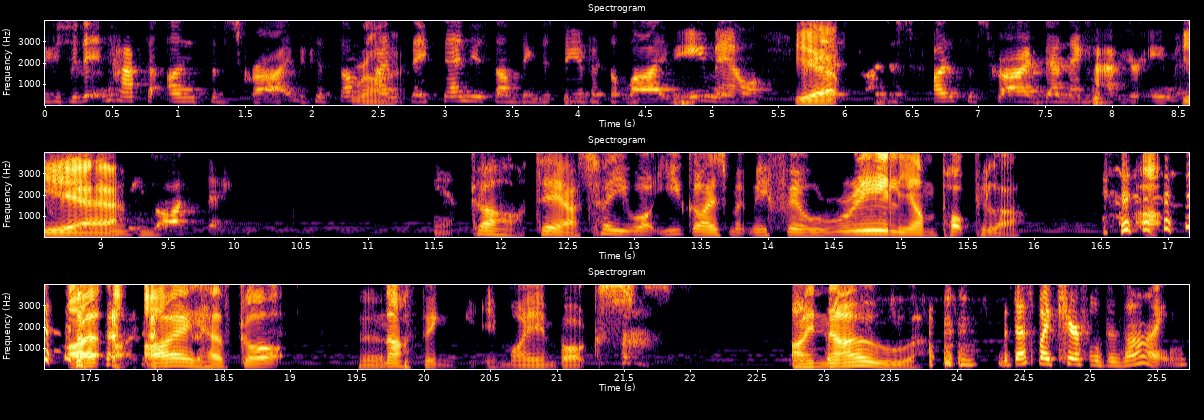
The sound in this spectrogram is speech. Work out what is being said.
because you didn't have to unsubscribe because sometimes Right. they send you something to see if it's a live email. Yeah. then if you just unsubscribe, then they have your email. Yeah. It's exhausting. God dear, I tell you what, you guys make me feel really unpopular. I, I, I have got Yeah. nothing in my inbox. I know But that's by careful design.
